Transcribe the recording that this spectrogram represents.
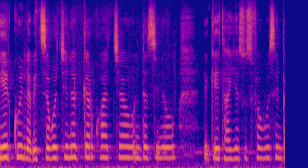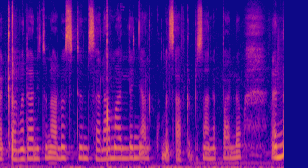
ሄድኩኝ ለቤተሰቦች የነገርኳቸው እንደዚህ ነው ጌታ ኢየሱስ ፈወሰኝ፣ በቃ መድኃኒቱን አልወስድም፣ ሰላም አለኝ አልኩ። መጽሐፍ ቅዱስ አነባለሁ እና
